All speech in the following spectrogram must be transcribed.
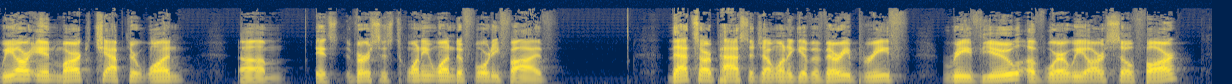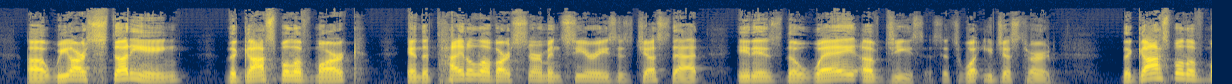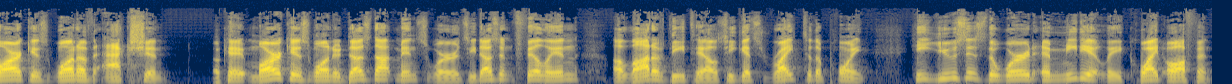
We are in Mark chapter 1. Um, it's verses 21 to 45. That's our passage. I want to give a very brief review of where we are so far. Uh, we are studying the Gospel of Mark, and the title of our sermon series is just that it is the way of Jesus. It's what you just heard. The Gospel of Mark is one of action. Okay, Mark is one who does not mince words. He doesn't fill in a lot of details. He gets right to the point. He uses the word immediately quite often.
